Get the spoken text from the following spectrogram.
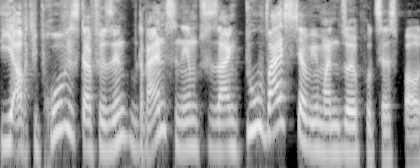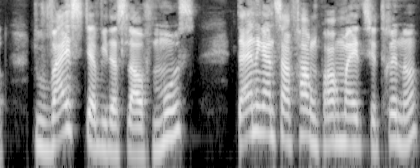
die auch die Profis dafür sind, mit reinzunehmen, zu sagen, du weißt ja, wie man einen Sollprozess baut. Du weißt ja, wie das laufen muss. Deine ganze Erfahrung brauchen wir jetzt hier drinne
